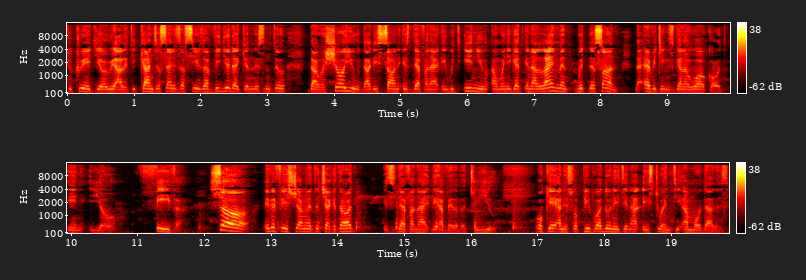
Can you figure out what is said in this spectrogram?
to Create Your Reality Consciousness. It's a series of video that you can listen to that will show you that the sun is definitely within you. And when you get in alignment with the sun, that everything is going to work out in your favor. So, if you feel strongly to check it out, it's definitely available to you. Okay, and it's for people who are donating at least 20 and more dollars.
